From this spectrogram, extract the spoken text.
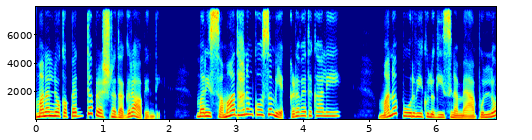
మనల్ని ఒక పెద్ద ప్రశ్న దగ్గర ఆపింది. మరి సమాధానం కోసం ఎక్కడ వెతకాలి? మన పూర్వీకులు గీసిన మ్యాపుల్లో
